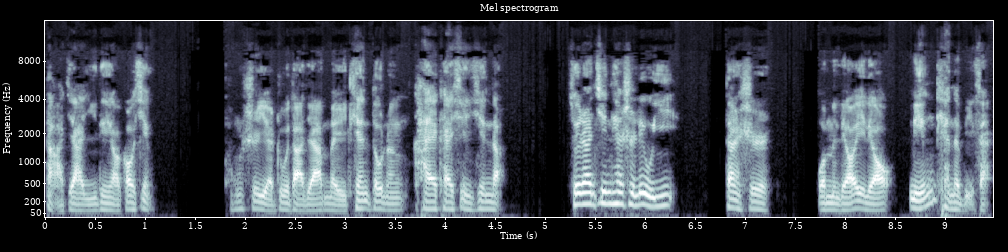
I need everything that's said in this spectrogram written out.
大家一定要高兴，同时也祝大家每天都能开开心心的。虽然今天是六一，但是我们聊一聊明天的比赛。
